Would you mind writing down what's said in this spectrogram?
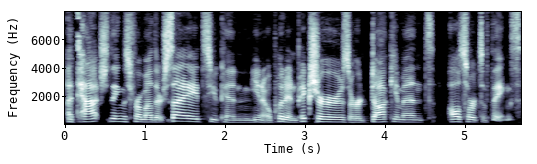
attach things from other sites you can you know put in pictures or document all sorts of things.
